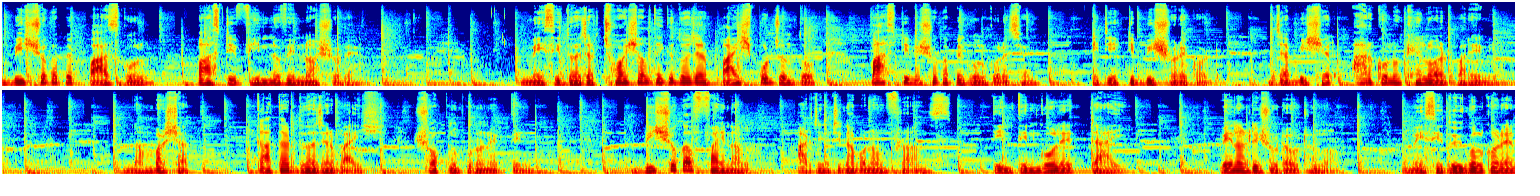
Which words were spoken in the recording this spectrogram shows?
বিশ্বকাপে পাঁচ গোল, পাঁচটি ভিন্ন ভিন্ন আসরে। মেসি দু হাজার ছয় সাল থেকে দু হাজার বাইশ পর্যন্ত পাঁচটি বিশ্বকাপে গোল করেছেন। এটি একটি বিশ্ব রেকর্ড, যা বিশ্বের আর কোনো খেলোয়াড় পারেনি। নাম্বার সাত, কাতার দু হাজার বাইশ, স্বপ্ন পূরণের দিন। বিশ্বকাপ ফাইনাল, আর্জেন্টিনা বনাম ফ্রান্স, তিন তিন গোলে টাই। পেনাল্টি শুট আউট হলো। মেসি দুই গোল করেন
